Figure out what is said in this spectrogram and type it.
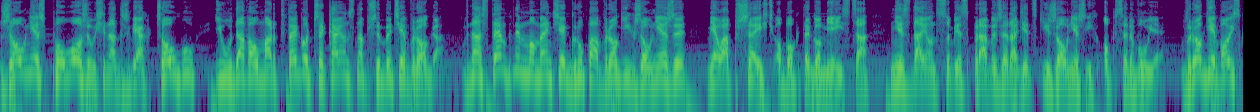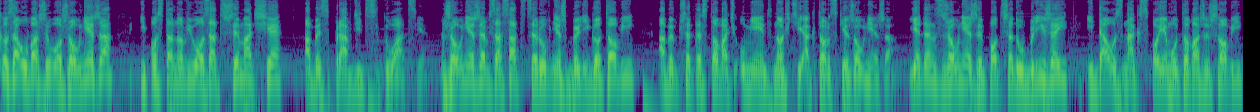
Żołnierz położył się na drzwiach czołgu i udawał martwego, czekając na przybycie wroga. W następnym momencie grupa wrogich żołnierzy miała przejść obok tego miejsca, nie zdając sobie sprawy, że radziecki żołnierz ich obserwuje. Wrogie wojsko zauważyło żołnierza i postanowiło zatrzymać się, aby sprawdzić sytuację. Żołnierze w zasadzce również byli gotowi, aby przetestować umiejętności aktorskie żołnierza. Jeden z żołnierzy podszedł bliżej i dał znak swojemu towarzyszowi,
